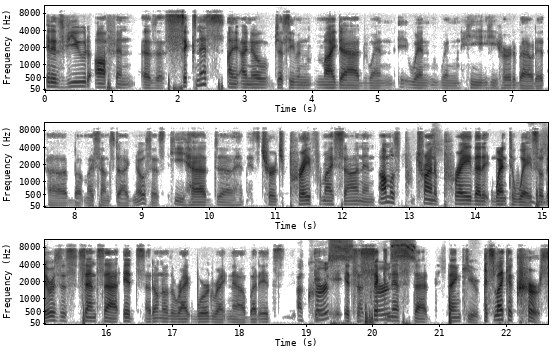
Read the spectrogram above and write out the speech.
It is viewed often as a sickness. I, I know just even my dad, when when when he, he heard about it, uh, about my son's diagnosis, he had uh, his church pray for my son and almost p- trying to pray that it went away. So there was this sense that it's, I don't know the right word right now, but it's A curse. it's a, a sickness curse. that thank you. It's like a curse.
